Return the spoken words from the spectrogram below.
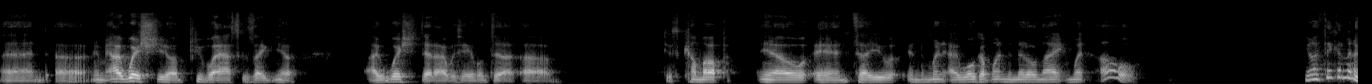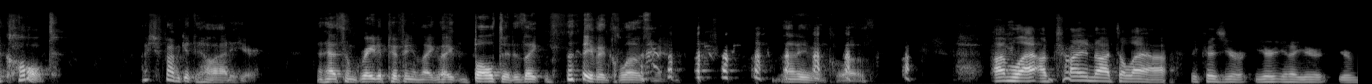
And uh, I mean, I wish you know people ask is like you know, I wish that I was able to uh, just come up you know and tell you. And when I woke up in the middle of the night and went, oh, you know, I think I'm in a cult. I should probably get the hell out of here and had some great epiphany like like bolted. It's like not even close, man. not even close. I'm la- I'm trying not to laugh because you're you're you know you're you're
